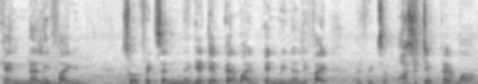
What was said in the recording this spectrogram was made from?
can nullify it. So if it's a negative karma, it can be nullified. If it's a positive karma,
